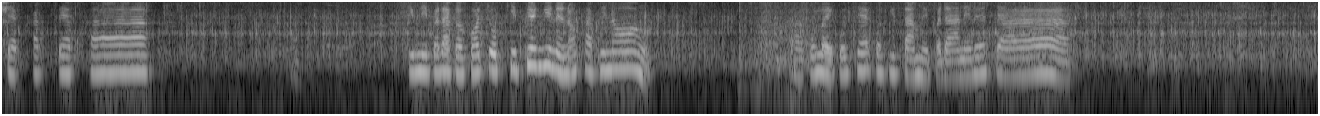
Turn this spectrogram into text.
แซ่บคักแซ่บคักคลิปนี้ประดาก็ขอจบคลิปเพียงที่หน่อยเนาะค่ะพี่น้องฝากกดไลค์กดแชร์กดติดตามในประดาในด้อจ้า ส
